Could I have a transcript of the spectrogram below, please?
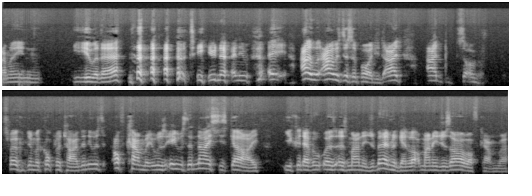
I mean, you were there. Do you know any? I, I, I was disappointed. I'd, I'd sort of spoken to him a couple of times, and he was off camera. He was, he was the nicest guy you could ever as, as manager. But then again, a lot of managers are off camera.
